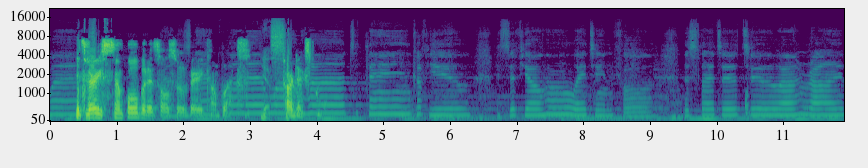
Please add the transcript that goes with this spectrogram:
wear. It's very simple, but it's also very complex. Yes. It's hard to explain. To think of you as if you're waiting for this letter to arrive.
